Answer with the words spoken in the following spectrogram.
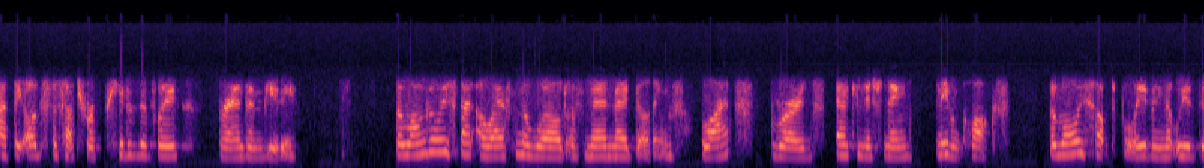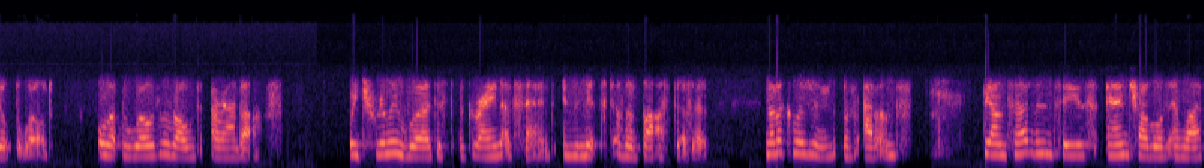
at the odds for such repetitively random beauty. The longer we spent away from the world of man made buildings, lights, roads, air conditioning, and even clocks, the more we stopped believing that we had built the world, or that the world revolved around us. We truly were just a grain of sand in the midst of a vast desert, not a collision of atoms. The uncertainties and troubles in life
